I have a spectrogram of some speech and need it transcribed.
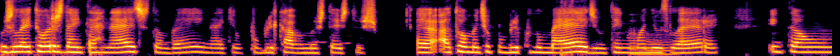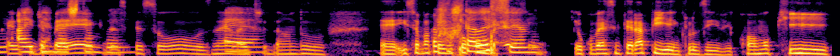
Os leitores da internet também, né, que eu publicava meus textos é, atualmente eu publico no Medium, tenho uma uhum. newsletter. Então, é a internet também. das pessoas, né? É, vai te dando. É, isso é uma coisa que eu converso, eu converso em terapia, inclusive, como que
